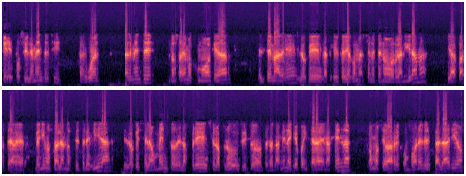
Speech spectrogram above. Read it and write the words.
Eh, posiblemente, sí, tal cual. Realmente no sabemos cómo va a quedar el tema de lo que es la Secretaría de Comercio en este nuevo organigrama y aparte, a ver, venimos hablando hace tres días de lo que es el aumento de los precios, los productos y todo, pero también hay que instalar en la agenda cómo se va a recomponer el salario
